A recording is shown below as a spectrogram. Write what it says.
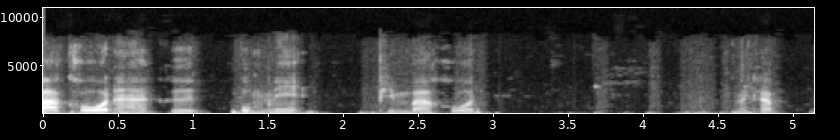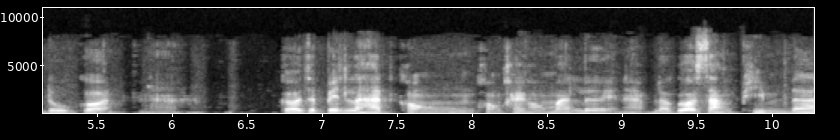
บาร์โค้ดนะฮะคือปุ่มนี้พิมพ์บาร์โค้ดนะครับ ดูก่อนนะก็จะเป็นรหัสของของใครของมันเลยนะครับเราก็สั่งพิมพ์ได้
